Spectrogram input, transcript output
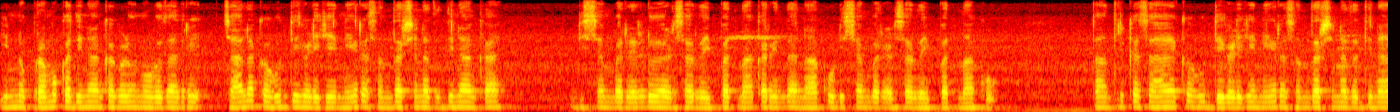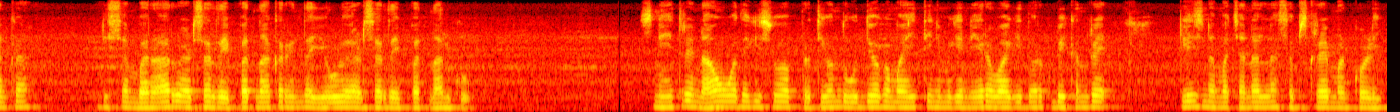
ಇನ್ನು ಪ್ರಮುಖ ದಿನಾಂಕಗಳು ನೋಡೋದಾದರೆ ಚಾಲಕ ಹುದ್ದೆಗಳಿಗೆ ನೇರ ಸಂದರ್ಶನದ ದಿನಾಂಕ ಡಿಸೆಂಬರ್ ಎರಡು ಎರಡು ಸಾವಿರದ ಇಪ್ಪತ್ತ್ನಾಲ್ಕರಿಂದ ನಾಲ್ಕು ಡಿಸೆಂಬರ್ ಎರಡು ಸಾವಿರದ ಇಪ್ಪತ್ತ್ನಾಲ್ಕು ತಾಂತ್ರಿಕ ಸಹಾಯಕ ಹುದ್ದೆಗಳಿಗೆ ನೇರ ಸಂದರ್ಶನದ ದಿನಾಂಕ ಡಿಸೆಂಬರ್ ಆರು ಎರಡು ಸಾವಿರದ ಇಪ್ಪತ್ತ್ನಾಲ್ಕರಿಂದ ಏಳು ಎರಡು ಸಾವಿರದ ಇಪ್ಪತ್ತ್ನಾಲ್ಕು ಸ್ನೇಹಿತರೆ, ನಾವು ಒದಗಿಸುವ ಪ್ರತಿಯೊಂದು ಉದ್ಯೋಗ ಮಾಹಿತಿ ನಿಮಗೆ ನೇರವಾಗಿ ದೊರಕಬೇಕಂದ್ರೆ, ಪ್ಲೀಸ್ ನಮ್ಮ ಚಾನಲ್ನ ಸಬ್ಸ್ಕ್ರೈಬ್ ಮಾಡ್ಕೊಳ್ಳಿ.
